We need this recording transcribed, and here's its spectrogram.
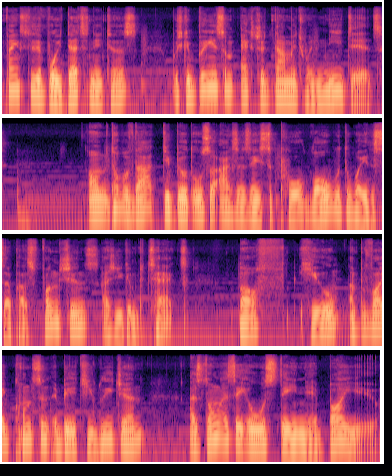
thanks to the Void Detonators, which can bring in some extra damage when needed. On top of that, the build also acts as a support role with the way the subclass functions, as you can protect, buff, heal, and provide constant ability regen as long as they all stay nearby you.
